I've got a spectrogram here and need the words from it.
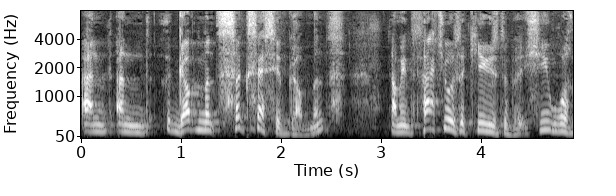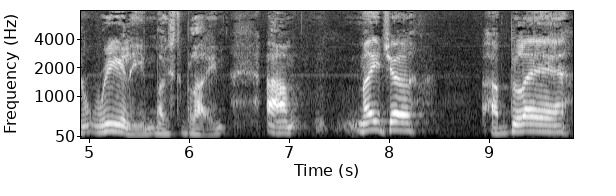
and and the governments, successive governments. I mean, Thatcher was accused of it. She wasn't really most to blame. Um, Major, uh, Blair,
